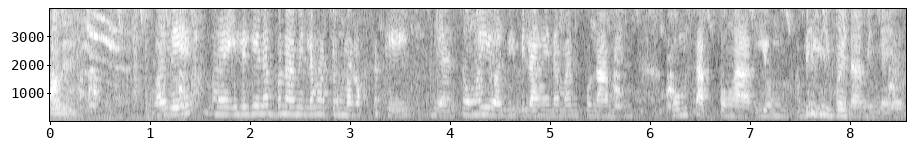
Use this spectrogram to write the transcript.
Walis. Walis, may ilagay na po namin lahat yung manok sa cage. Yan. So ngayon, bibilangin naman po namin kung sakto nga yung deliver namin ngayon,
